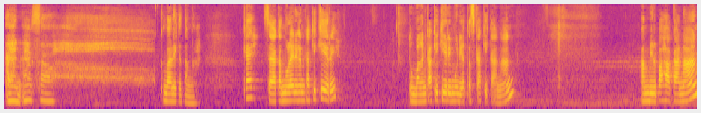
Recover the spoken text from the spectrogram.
And exhale. Kembali ke tengah. Oke, saya akan mulai dengan kaki kiri. Tumpangan kaki kirimu di atas kaki kanan. Ambil paha kanan,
